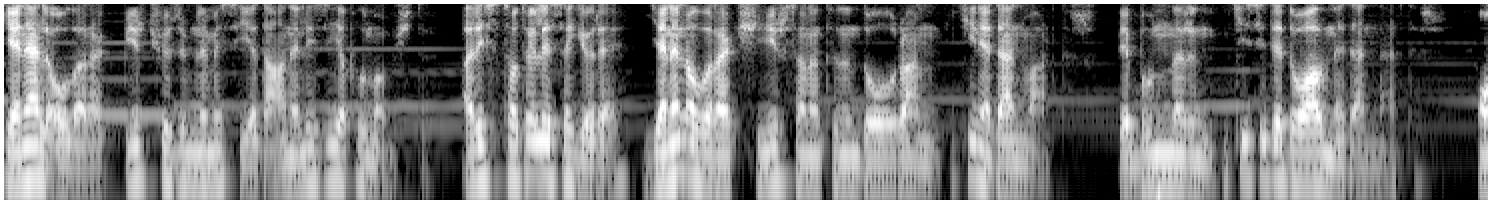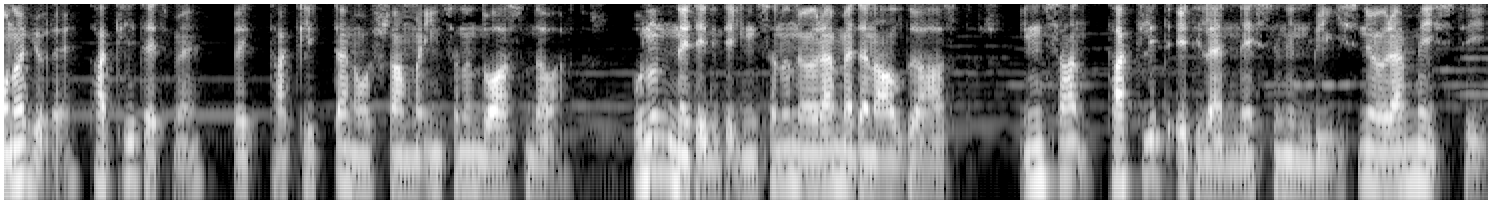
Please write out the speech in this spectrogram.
genel olarak bir çözümlemesi ya da analizi yapılmamıştı. Aristoteles'e göre genel olarak şiir sanatının doğuran iki neden vardır ve bunların ikisi de doğal nedenlerdir. Ona göre taklit etme ve taklitten hoşlanma insanın doğasında vardır. Bunun nedeni de insanın öğrenmeden aldığı hazdır. İnsan taklit edilen nesnenin bilgisini öğrenme isteği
